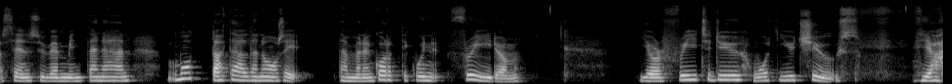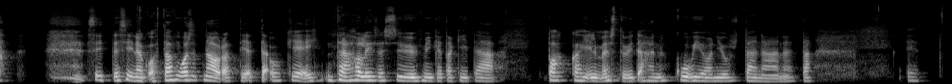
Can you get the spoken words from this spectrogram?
sen syvemmin tänään, mutta täältä nousi tämmöinen kortti kuin Freedom. You're free to do what you choose. Ja sitten siinä kohtaa mua sitten nauratti, että okei, tämä oli se syy, minkä takia tämä pakka ilmestyi tähän kuvioon just tänään, että, että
